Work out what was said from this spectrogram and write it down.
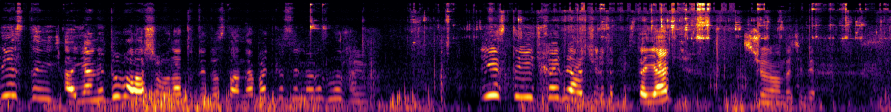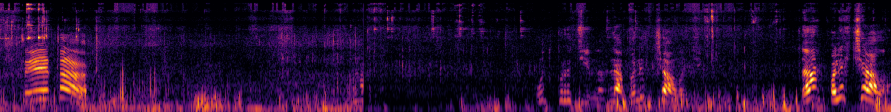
І стоїть. А я не думала, що вона туди достане, а батько сильно розложив. І стоїть хаймячить. Стоять. Що треба тобі? Ти это... От противно. Гля, полегчало тільки. Да? Полегчало.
